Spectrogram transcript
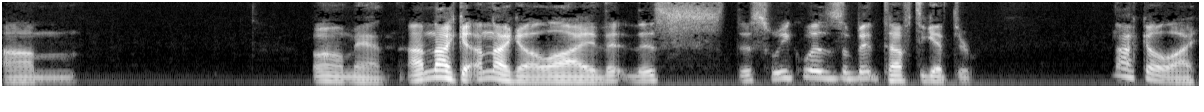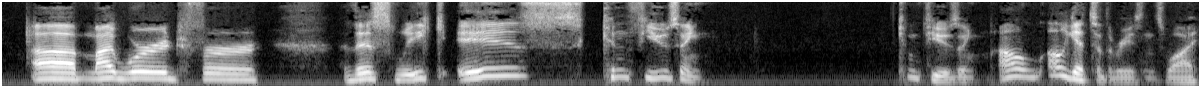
Um, oh man, I'm not. I'm not gonna lie. This this week was a bit tough to get through. Not gonna lie. Uh, my word for this week is confusing. Confusing. I'll I'll get to the reasons why,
